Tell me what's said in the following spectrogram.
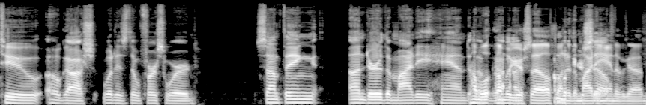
to oh gosh, what is the first word? Something under the mighty hand. Humble, humble yourself humble under the yourself. mighty hand of God.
